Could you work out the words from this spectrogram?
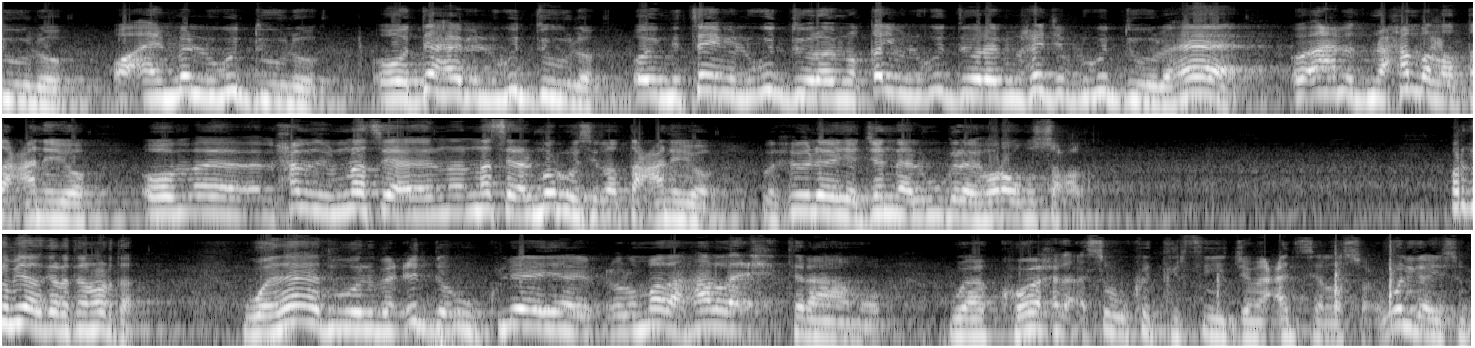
duulo oo aime lagu duulo oo dahabi lagu duulo oo ibnu taymi lagu duulo ibnu qayim lagu duulo ibnu rajab lagu duulo hee oo axmed ibnu xambal la tacaniyo oo maxamed ibnu nasr almarwasi la tacaniyo wuxuu leeyahy janna lagu gelay hore ugu socda marka miyaad garateen horta? Wadaad waliba cidda uu ku leeyahay culummada ha la ixtiraamo waa kooxda asagoo ka tirsan yahay jamaacadiisa la soco weligaa aysan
